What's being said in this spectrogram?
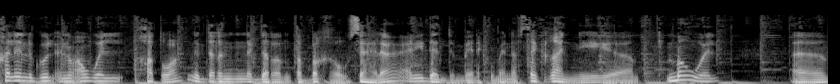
خلينا نقول إنه أول خطوة نقدر نقدر نطبقها وسهلة. يعني دندن بينك وبين نفسك غني آه، مول آه،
